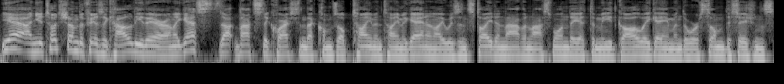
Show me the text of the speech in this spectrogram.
Yeah, and you touched on the physicality there, and I guess that that's the question that comes up time and time again. And I was inside in Navan last Monday at the Meath Galway game, and there were some decisions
